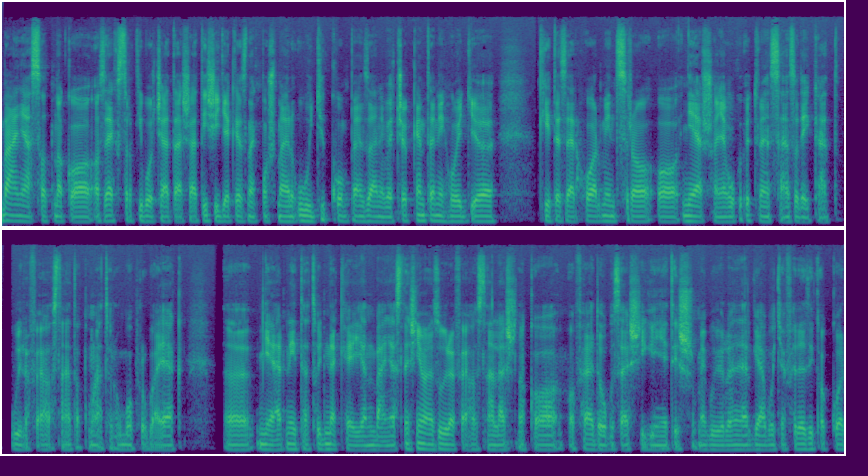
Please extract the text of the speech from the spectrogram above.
bányászatnak a, az extra kibocsátását is igyekeznek most már úgy kompenzálni vagy csökkenteni, hogy 2030-ra a nyersanyagok 50%-át újra felhasznált akkumulátorokból próbálják nyerni, tehát hogy ne kelljen bányászni, és nyilván az újrafelhasználásnak a, a feldolgozási igényét és megújuló energiába, hogyha fedezik, akkor,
